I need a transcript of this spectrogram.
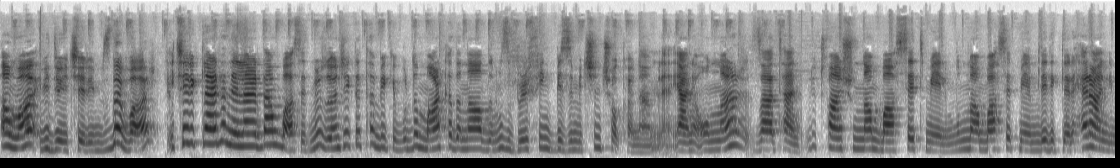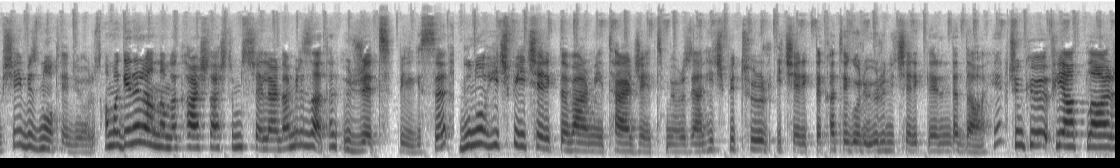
Ama video içeriğimiz de var. İçeriklerde nelerden bahsetmiyoruz? Öncelikle tabii ki burada markadan aldığımız briefing bizim için çok önemli. Yani onlar zaten lütfen şundan bahsetmeyelim, bundan bahsetmeyelim dedikleri herhangi bir şeyi biz not ediyoruz. Ama genel anlamda karşılaştığımız şeylerden biri zaten ücret bilgisi. Bunu hiçbir içerikte vermeyi tercih etmiyoruz. Yani hiçbir tür içerikte, kategori ürün içeriklerinde dahi. Çünkü fiyatlar,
